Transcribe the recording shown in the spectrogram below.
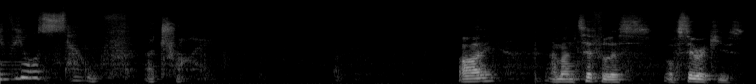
Give yourself a try. I am Antipholus of Syracuse.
